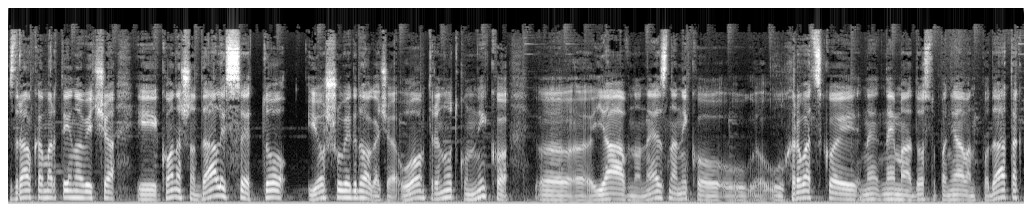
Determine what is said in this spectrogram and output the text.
Zdravka Martinovića i konačno da li se to još uvijek događa. U ovom trenutku niko e, javno ne zna, niko u, u Hrvatskoj ne, nema dostupan javan podatak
